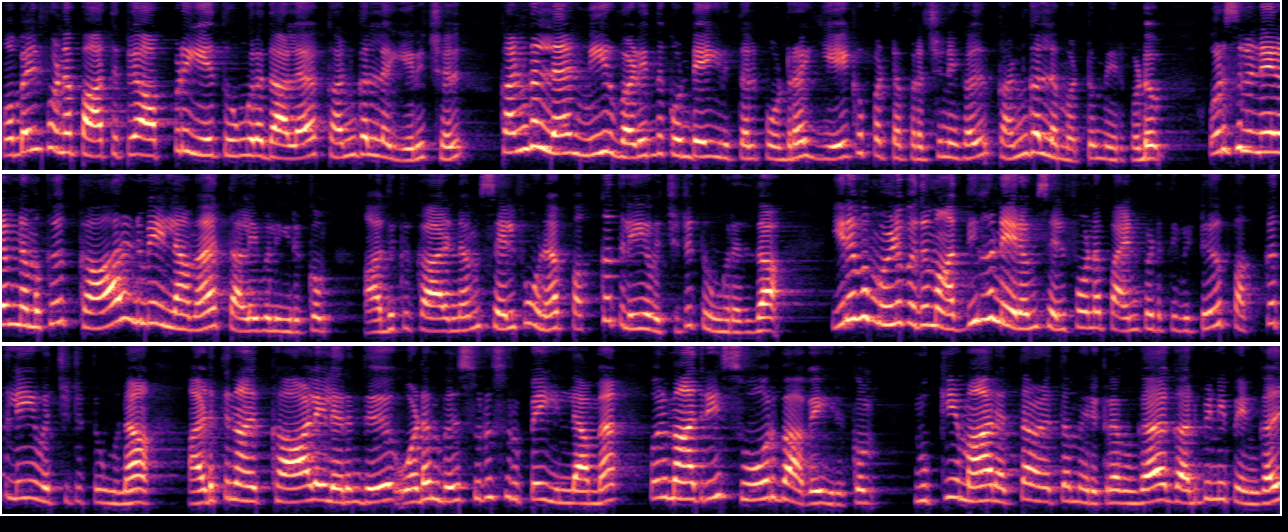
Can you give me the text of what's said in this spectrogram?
மொபைல் போனை பார்த்துட்டு அப்படியே தூங்குறதால கண்கள்ல எரிச்சல் கண்கள்ல நீர் வடிந்து கொண்டே இருத்தல் போன்ற ஏகப்பட்ட பிரச்சனைகள் கண்கள்ல மட்டும் ஏற்படும். ஒரு சில நேரம் நமக்கு காரணமே இல்லாம தலைவலி இருக்கும். அதுக்கு காரணம் செல்போனை பக்கத்திலேயே வச்சுட்டு தூங்குறது தான் இரவு முழுவதும் அதிக நேரம் செல்போனை பயன்படுத்தி விட்டு பக்கத்திலேயே வச்சுட்டு தூங்குனா அடுத்த நாள் காலையில இருந்து உடம்பு சுறுசுறுப்பே இல்லாம ஒரு மாதிரி சோர்வாவே இருக்கும். முக்கியமாக ரத்த அழுத்தம் இருக்கிறவங்க கர்ப்பிணி பெண்கள்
